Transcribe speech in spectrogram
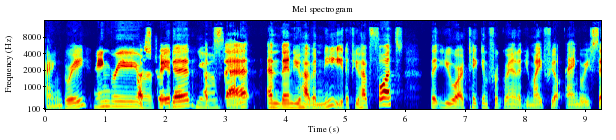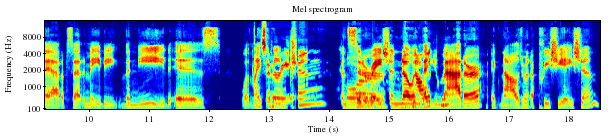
Angry, angry or frustrated, Yeah. upset. And then you have a need. If you have thoughts that you are taken for granted, you might feel angry, sad, upset. And maybe the need is What might the need be? consideration? Consideration, knowing that you matter, acknowledgement, appreciation.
